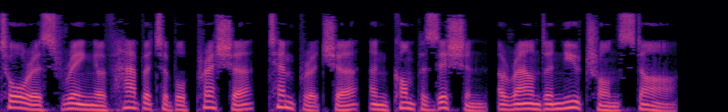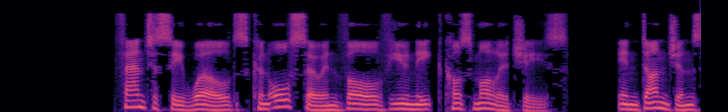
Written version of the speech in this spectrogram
torus ring of habitable pressure, temperature, and composition, around a neutron star. Fantasy worlds can also involve unique cosmologies. In Dungeons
